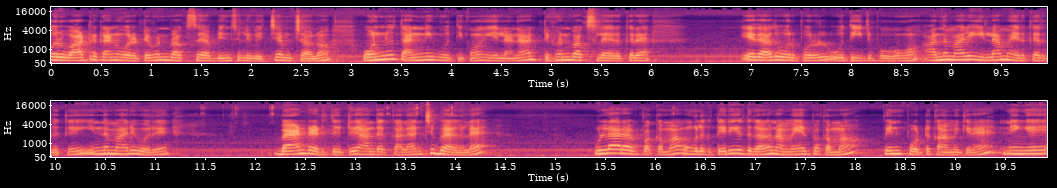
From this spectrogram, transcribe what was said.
ஒரு வாட்டர் கேன் ஒரு டிஃபன் பாக்ஸு அப்படின்னு சொல்லி வச்சு அமிச்சாலும் ஒன்று தண்ணி ஊற்றிக்கும் இல்லைன்னா டிஃபன் பாக்ஸில் இருக்கிற ஏதாவது ஒரு பொருள் ஊற்றிக்கிட்டு போகும் அந்த மாதிரி இல்லாமல் இருக்கிறதுக்கு இந்த மாதிரி ஒரு பேண்ட் எடுத்துக்கிட்டு அந்த க லஞ்ச் பேக்கில் உள்ளார பக்கமாக உங்களுக்கு தெரியறதுக்காக நான் மேல் பக்கமாக பின் போட்டு காமிக்கிறேன். நீங்கள்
